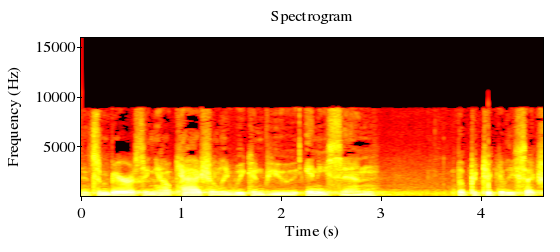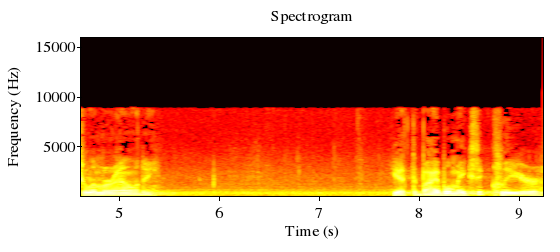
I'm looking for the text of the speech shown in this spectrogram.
It's embarrassing how casually we can view any sin, but particularly sexual immorality. Yet the Bible makes it clear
